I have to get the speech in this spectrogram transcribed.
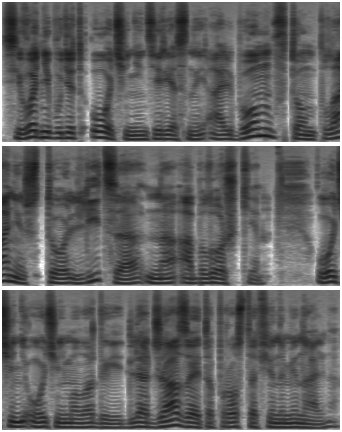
Сегодня будет очень интересный альбом в том плане, что лица на обложке очень-очень молодые. Для джаза это просто феноменально.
